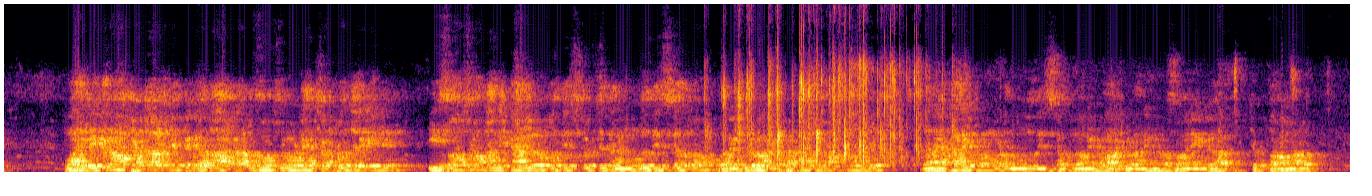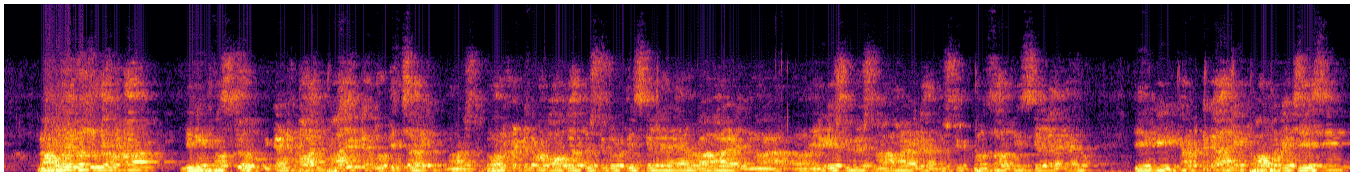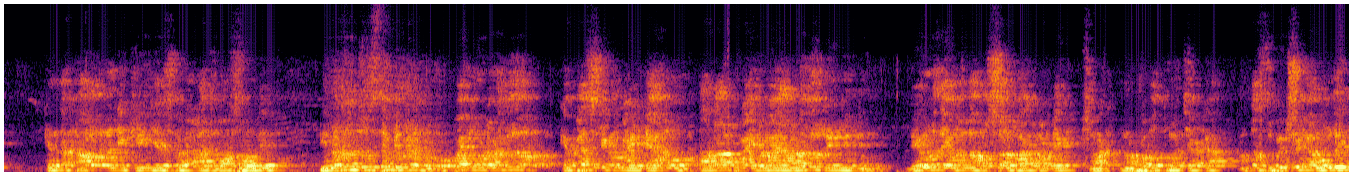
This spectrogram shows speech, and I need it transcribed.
వారి విగ్రహం పెట్టాలని చెప్పి గత గత సంవత్సరం కూడా నేను చెప్పడం జరిగింది. ఈ సంవత్సరం దాన్ని కార్యరూపం తీసుకొచ్చి దాన్ని ముందు తీసుకెళ్తాం. వారి విగ్రహం పెట్టాల్సిన అవసరం ఉంది. దాని కార్యక్రమం కూడా ముందు తీసుకెళ్తాం అని వారికి కూడా నేను సమయంగా చెప్తా ఉన్నాను. రాబోయే రోజుల్లో కూడా దీనికి ఫస్ట్ ఈ గండిపాలెం ప్రాజెక్ట్ గుర్తించాలి. మన గవర్నమెంట్ కూడా బాబు గారి దృష్టికి కూడా తీసుకెళ్ళాను నేను. రామారెడ్డి మన ఇరిగేషన్ మినిస్టర్ రామారాయుడు గారి దృష్టికి కొనసాగు తీసుకెళ్ళాను నేను. దీనికి కరెక్ట్గా అన్ని ప్రాపర్గా చేసి కింద కాలువలన్నీ క్లీన్ చేసుకుని వెళ్ళాల్సిన అవసరం ఉంది. ఈ రోజు చూస్తే మీరు ముప్పై మూడు అడుగుల కెపాసిటీ ఉన్న ఈ డ్యాము దాదాపుగా ఇరవై ఆరు అడుగులు నిండింది దేవుడు దేవుళ్ళ వర్షాలు బాగుపడ్డాయి మన మన ప్రభుత్వం వచ్చాక అంత సుభిక్షంగా ఉంది.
